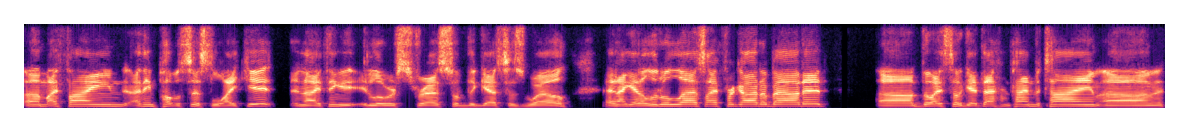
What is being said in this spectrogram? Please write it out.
Um, I find I think publicists like it, and I think it lowers stress of the guests as well. And I get a little less. I forgot about it, um, though I still get that from time to time. Um,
